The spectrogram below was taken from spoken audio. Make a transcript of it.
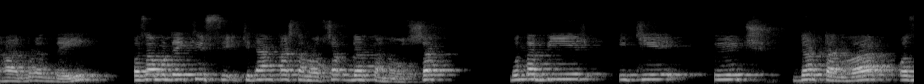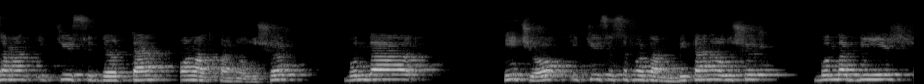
Hayır burada değil. O zaman burada 2 üssü 2'den kaç tane olacak? 4 tane olacak. Bunda 1, 2, 3, 4 tane var. O zaman 2 üssü 4'ten 16 tane oluşur. Bunda hiç yok. 2 üssü sıfırdan bir tane oluşur. Bunda 1,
